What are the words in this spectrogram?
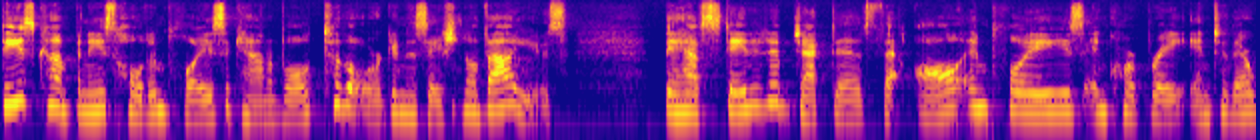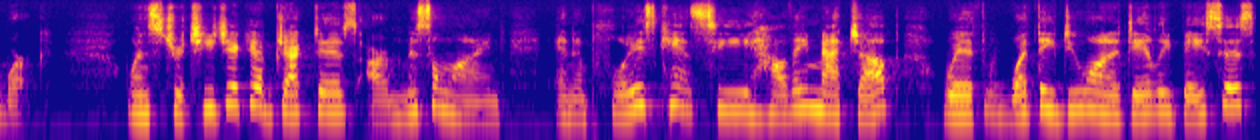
These companies hold employees accountable to the organizational values. They have stated objectives that all employees incorporate into their work. When strategic objectives are misaligned and employees can't see how they match up with what they do on a daily basis,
